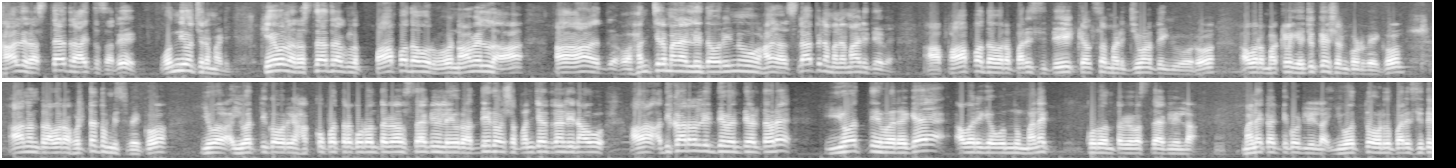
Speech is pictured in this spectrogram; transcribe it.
ಖಾಲಿ ರಸ್ತೆ ಆದರೆ ಆಯ್ತು ಸರ್ ಒಂದು ಯೋಚನೆ ಮಾಡಿ. ಕೇವಲ ರಸ್ತೆ ಆದ್ರೆ ಆಗಲ್ಲ ಪಾಪದವರು ನಾವೆಲ್ಲ ಆ ಹಂಚಿನ ಮನೆಯಲ್ಲಿದ್ದವರು ಇನ್ನೂ ಸ್ಲ್ಯಾಪಿನ ಮನೆ ಮಾಡಿದ್ದೇವೆ. ಆ ಪಾಪದವರ ಪರಿಸ್ಥಿತಿ ಕೆಲಸ ಮಾಡಿ ಜೀವನ ತೆಗೆಯುವವರು, ಅವರ ಮಕ್ಕಳಿಗೆ ಎಜುಕೇಶನ್ ಕೊಡಬೇಕು, ಆನಂತರ ಅವರ ಹೊಟ್ಟೆ ತುಂಬಿಸಬೇಕು. ಇವ, ಇವತ್ತಿಗೂ ಅವರಿಗೆ ಹಕ್ಕುಪತ್ರ ಕೊಡುವಂಥ ವ್ಯವಸ್ಥೆ ಆಗಲಿಲ್ಲ. ಇವರು ಹದಿನೈದು ವರ್ಷ ಪಂಚಾಯತ್ನಲ್ಲಿ ನಾವು ಆ ಅಧಿಕಾರದಲ್ಲಿ ಇದ್ದೇವೆ ಅಂತ ಹೇಳ್ತವ್ರೆ ಇವತ್ತಿನವರೆಗೆ ಅವರಿಗೆ ಒಂದು ಮನೆ ಕೊಡುವಂಥ ವ್ಯವಸ್ಥೆ ಆಗಲಿಲ್ಲ. ಮನೆ ಕಟ್ಟಿ ಕೊಡ್ಲಿಲ್ಲ ಇವತ್ತು ಅವ್ರದ್ದು ಪರಿಸ್ಥಿತಿ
